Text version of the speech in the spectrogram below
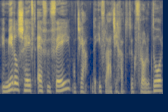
Inmiddels heeft FNV, want ja, de inflatie gaat natuurlijk vrolijk door,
